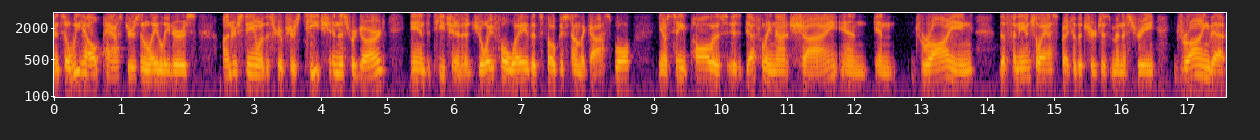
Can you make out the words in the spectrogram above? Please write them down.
And so we help pastors and lay leaders understand what the scriptures teach in this regard and to teach it in a joyful way that's focused on the gospel. You know, St. Paul is, is definitely not shy in, in drawing the financial aspect of the church's ministry, drawing that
